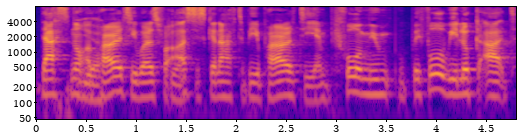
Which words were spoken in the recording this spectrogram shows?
that's not a priority. Whereas for us, it's gonna have to be a priority. And before we before we look at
